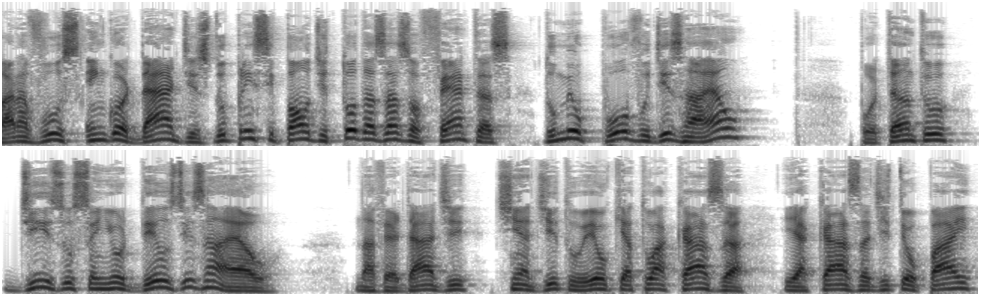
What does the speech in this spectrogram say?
para vos engordardes do principal de todas as ofertas do meu povo de Israel? Portanto, diz o Senhor Deus de Israel: Na verdade, tinha dito eu que a tua casa e a casa de teu pai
